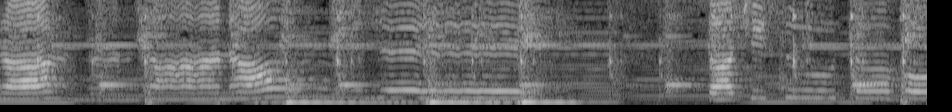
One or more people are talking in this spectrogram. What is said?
राधा साची सूत हो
